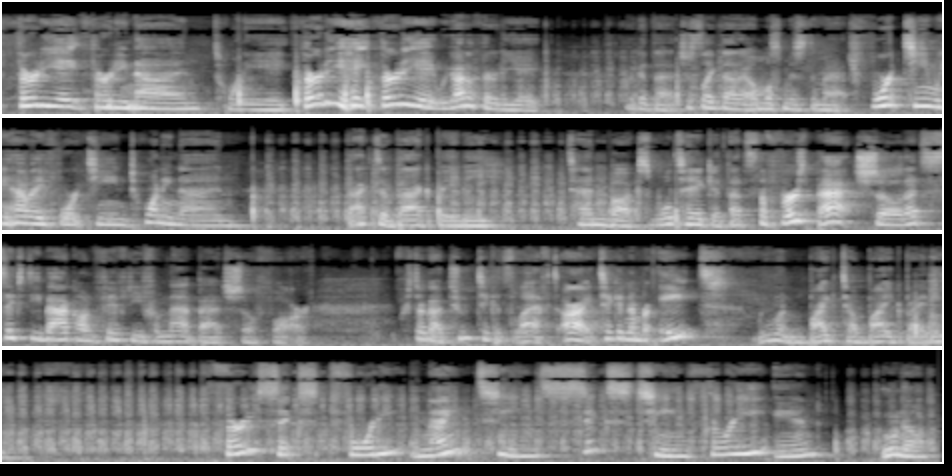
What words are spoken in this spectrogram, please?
38, 39, 28, 38, 38. We got a 38. Look at that. Just like that, I almost missed a match. 14, we have a 14, 29. Back to back, baby. 10 bucks. We'll take it. That's the first batch. So that's 60 back on 50 from that batch so far. We still got two tickets left. All right, ticket number eight. We went bike to bike, baby. 36, 40, 19, 16, 3, and uno.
